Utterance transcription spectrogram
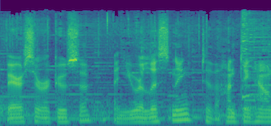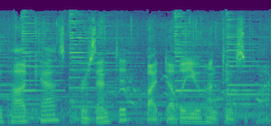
is Bear Saragusa, and you are listening to the Hunting Hound Podcast presented by W Hunting Supply.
